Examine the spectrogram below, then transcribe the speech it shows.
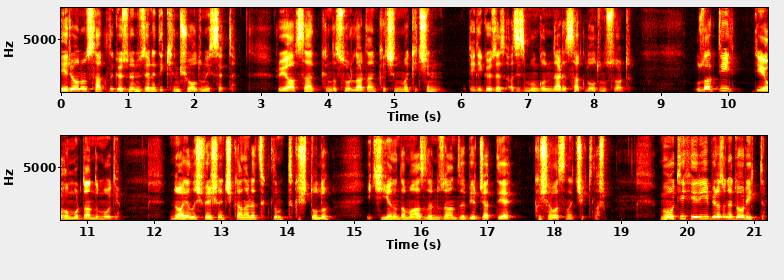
Harry onun saklı gözünün üzerine dikilmiş olduğunu hissetti. Rüyası hakkında sorulardan kaçınmak için deli göze Aziz Mungo'nun nerede saklı olduğunu sordu. Uzak değil diye homurdandı Moody. Noel alışverişine çıkanlarla tıklım tıkış dolu, iki yanında mağazaların uzandığı bir caddeye kış havasına çıktılar. Moody Harry'i biraz öne doğru itti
